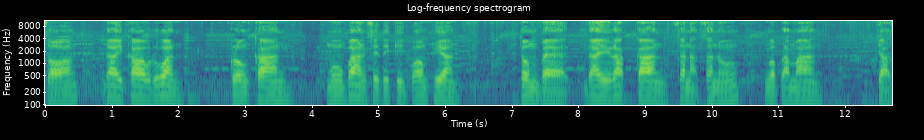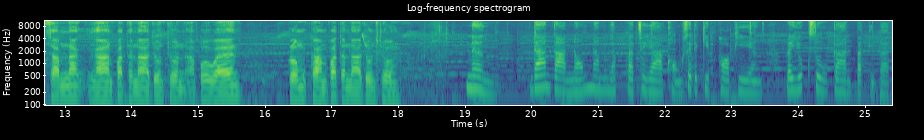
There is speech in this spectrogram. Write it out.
2562 ได้เข้าร่วมโครงการหมู่บ้านเศรษฐกิจพร้อมเพียง ต้นแบบได้รับการสนับสนุนงบประมาณ จากสำนักงานพัฒนาชุมชนอำเภอแวนกรมการพัฒนาชุมชน 1. ด้านการน้อมนำหลักปรัชญาของเศรษฐกิจพอเพียง ประยุกต์สู่การปฏิบัติ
